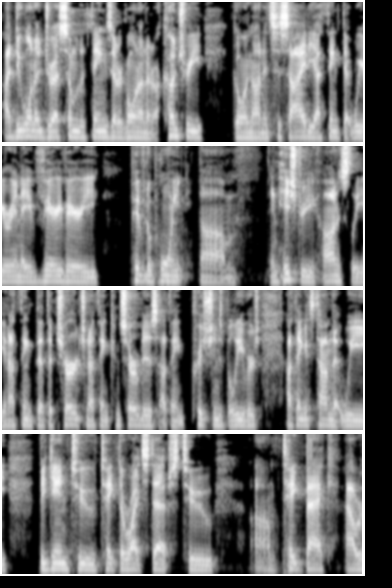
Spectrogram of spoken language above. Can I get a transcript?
I do want to address some of the things that are going on in our country, going on in society. I think that we are in a very, very pivotal point um, in history, honestly. And I think that the church and I think conservatives, I think Christians, believers, I think it's time that we begin to take the right steps to um, take back our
